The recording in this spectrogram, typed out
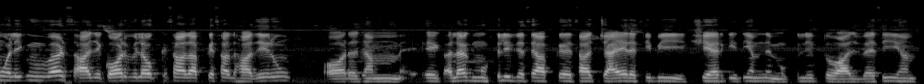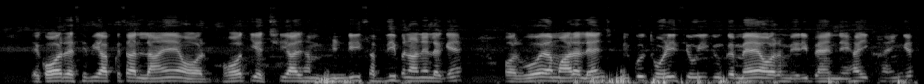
वालेकुम वर्स आज एक और व्लॉग के साथ आपके साथ हाजिर हूँ। और आज हम एक अलग मुख्तलिफ़, जैसे आपके साथ चाय रेसिपी शेयर की थी हमने मुख्तलिफ़ तो आज वैसे ही हम एक और रेसिपी आपके साथ लाएँ और बहुत ही अच्छी आज हम भिंडी सब्ज़ी बनाने लगें और वो है हमारा लंच बिल्कुल थोड़ी सी होगी क्योंकि मैं और मेरी बहन नेहा ही खाएँगे।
